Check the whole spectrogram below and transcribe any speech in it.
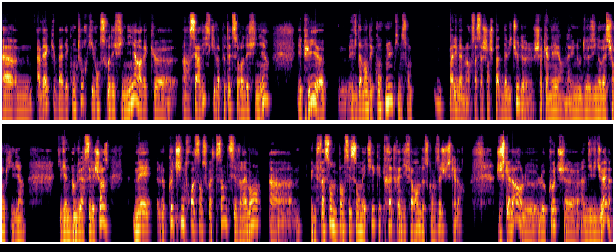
Euh, avec bah, des contours qui vont se redéfinir, avec euh, un service qui va peut-être se redéfinir, et puis euh, évidemment des contenus qui ne sont pas les mêmes. Alors ça, ça change pas d'habitude. Chaque année, on a une ou deux innovations qui, viennent, qui viennent bouleverser les choses. Mais le coaching 360, c'est vraiment une façon de penser son métier qui est très très différente de ce qu'on faisait jusqu'alors. Jusqu'alors, le, coach individuel,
